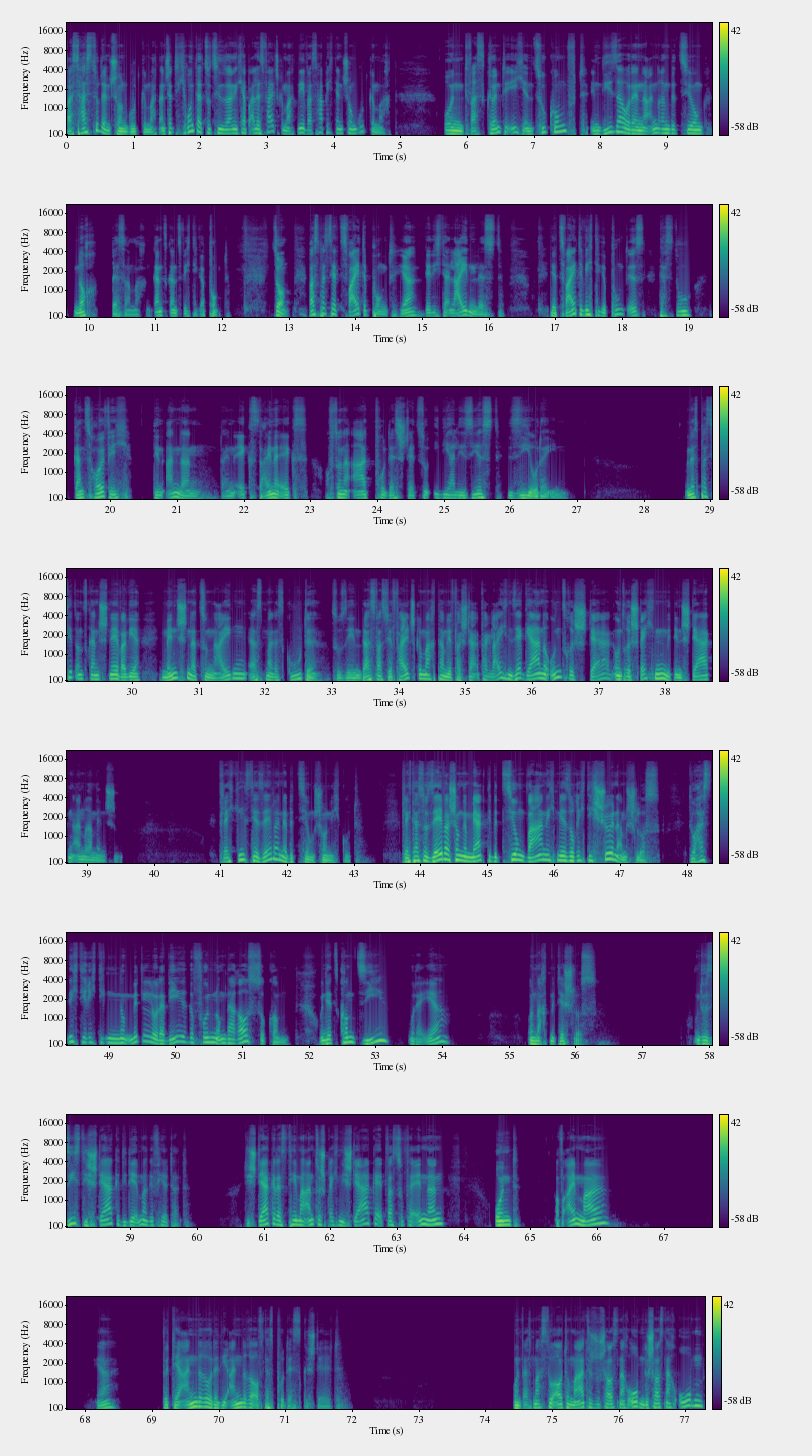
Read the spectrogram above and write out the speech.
Was hast du denn schon gut gemacht? Anstatt dich runterzuziehen und zu sagen, ich habe alles falsch gemacht. Nee, was habe ich denn schon gut gemacht? Und was könnte ich in Zukunft in dieser oder in einer anderen Beziehung noch besser machen? Ganz, ganz wichtiger Punkt. So, was ist der zweite Punkt, ja, der dich da leiden lässt? Der zweite wichtige Punkt ist, dass du ganz häufig den anderen, deinen Ex, deine Ex, auf so eine Art Podest stellst, du idealisierst sie oder ihn. Und das passiert uns ganz schnell, weil wir Menschen dazu neigen, erstmal das Gute zu sehen. Das, was wir falsch gemacht haben, wir vergleichen sehr gerne unsere, Stär unsere Schwächen mit den Stärken anderer Menschen. Vielleicht ging es dir selber in der Beziehung schon nicht gut. Vielleicht hast du selber schon gemerkt, die Beziehung war nicht mehr so richtig schön am Schluss. Du hast nicht die richtigen Mittel oder Wege gefunden, um da rauszukommen. Und jetzt kommt sie oder er und macht mit dir Schluss. Und du siehst die Stärke, die dir immer gefehlt hat. Die Stärke, das Thema anzusprechen, die Stärke, etwas zu verändern. Und auf einmal, ja, wird der andere oder die andere auf das Podest gestellt. Und was machst du automatisch? Du schaust nach oben. Du schaust nach oben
